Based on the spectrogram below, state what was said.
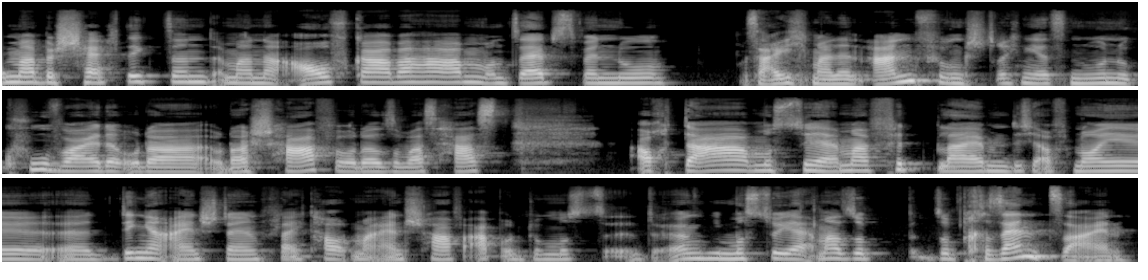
Immer beschäftigt sind, immer eine Aufgabe haben. Und selbst wenn du sage ich mal in Anführungsstrichen, jetzt nur eine Kuhweide oder, oder Schafe oder sowas hast, auch da musst du ja immer fit bleiben, dich auf neue äh, Dinge einstellen. Vielleicht haut mal ein Schaf ab und du musst, irgendwie musst du ja immer so, so präsent sein.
